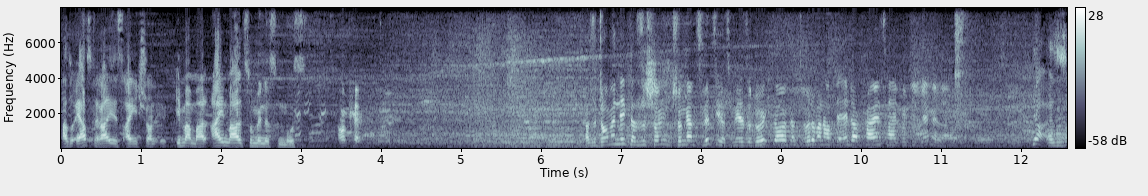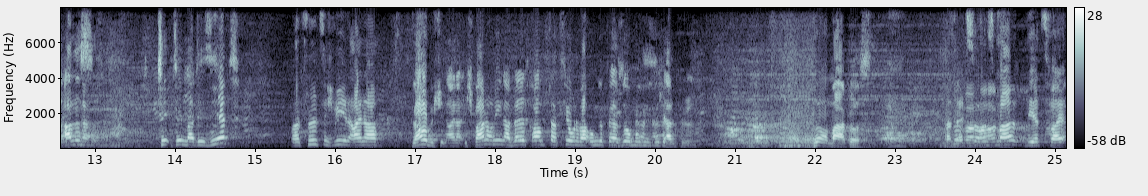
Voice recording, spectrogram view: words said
Also erste Reihe ist eigentlich schon immer mal, einmal zumindest ein Muss. Okay. Also Dominik, das ist schon, schon ganz witzig, dass man hier so durchläuft, als würde man auf der Enterprise halt durch die Gänge laufen. Ja, es ist alles the thematisiert. Man fühlt sich wie in einer, glaube ich, in einer, ich war noch nie in einer Weltraumstation, aber ungefähr so muss es sich anfühlen. So, Markus. Dann setzen wir uns mal, wir zwei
